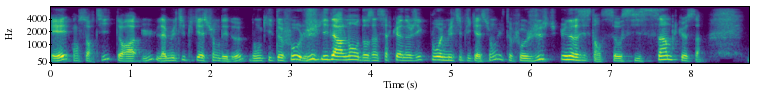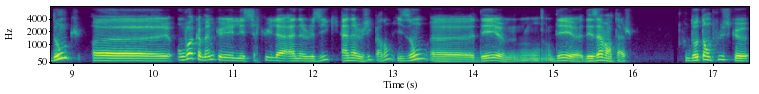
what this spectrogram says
Et en sortie, tu auras eu la multiplication des deux. Donc il te faut juste littéralement dans un circuit analogique pour une multiplication, il te faut juste une résistance. C'est aussi simple que ça. Donc euh, on voit quand même que les circuits analogiques, ils ont euh, des, euh, des, avantages. D'autant plus que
